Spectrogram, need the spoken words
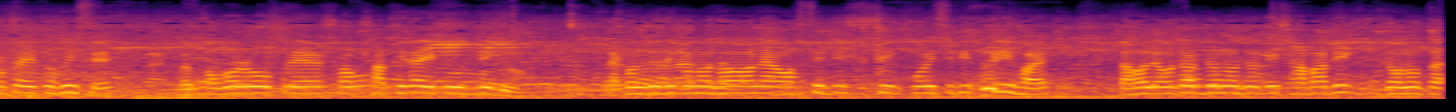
প্রচারিত হয়েছে খবরের উপরে সব সাথীরা একটু উদ্বিগ্ন। এখন যদি কোনো ধরনের অস্থিতিশীল পরিস্থিতি তৈরি হয় তাহলে ওটার জন্য যদি স্বাভাবিক জনতা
